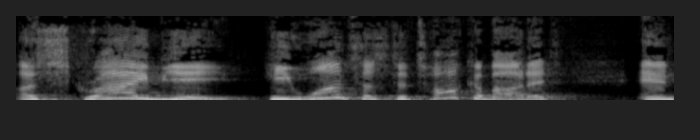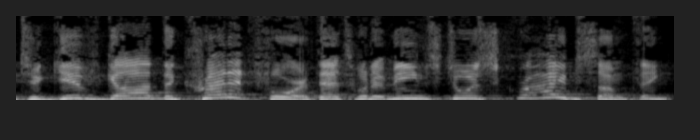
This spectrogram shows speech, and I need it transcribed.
Ascribe ye. He wants us to talk about it and to give God the credit for it. That's what it means to ascribe something.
